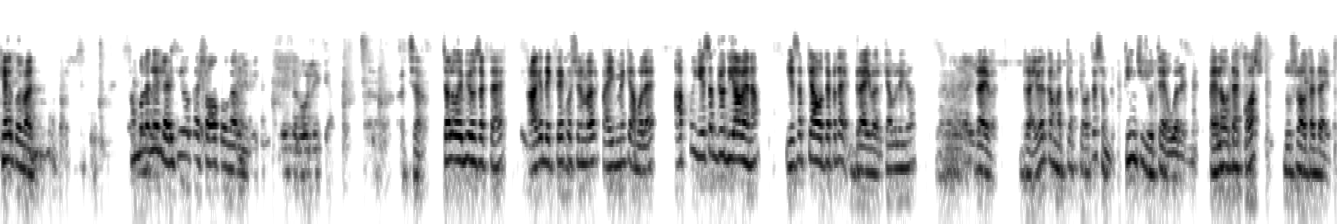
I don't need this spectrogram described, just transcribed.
खैर कोई बात नहीं। हम बोले नहीं लड़कियों का शौक होगा मे भी अच्छा चलो ये भी हो सकता है। आगे देखते हैं क्वेश्चन नंबर फाइव में क्या बोला है। आपको ये सब जो दिया हुआ है ना, ये सब क्या होता है पता है? ड्राइवर क्या बोलेगा? ड्राइवर ड्राइवर का मतलब क्या होता है समझो? तीन चीज़ होते हैं ओवरहेड में। पहला होता है कॉस्ट दूसरा होता है ड्राइवर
